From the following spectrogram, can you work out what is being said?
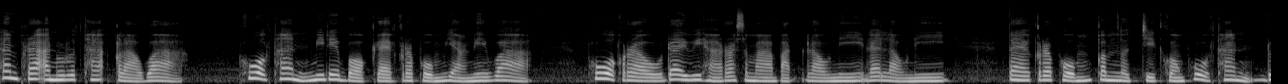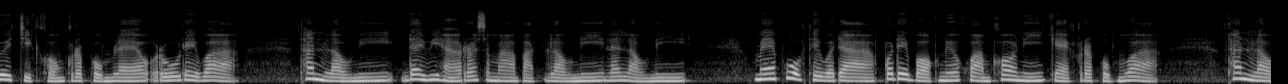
ท่านพระอนุรุทธะกล่าวว่า พวกท่านไม่ได้บอกแก่กระผมอย่างนี้ว่า พวกเราได้วิหารสมาบัติเหล่านี้และเหล่านี้ แต่กระผมกำหนดจิตของพวกท่านด้วยจิตของกระผมแล้วรู้ได้ว่า ท่านเหล่านี้ได้วิหารสมาบัติเหล่านี้และเหล่านี้ แม้พวกเทวดาก็ได้บอกเนื้อความข้อนี้แก่กระผมว่า ท่านเหล่า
